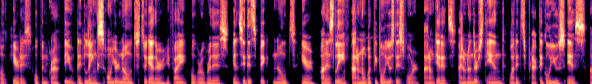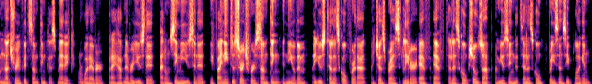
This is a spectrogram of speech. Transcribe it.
Oh, here it is, open graph view. It links all your nodes together. If I hover over this, you can see this big nodes here. Honestly, I don't know what people use this for. I don't get it. I don't understand what its practical use is. I'm not sure if it's something cosmetic or whatever, but I have never used it. I don't see me using it. If I need to search for something in Neovim, I use Telescope for that. I just press leader FF, Telescope shows up. I'm using the Telescope Frecency plugin.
